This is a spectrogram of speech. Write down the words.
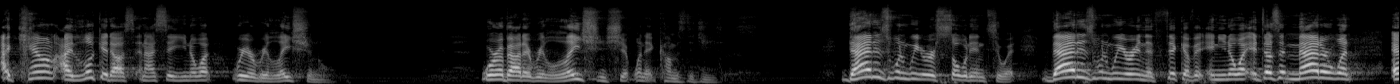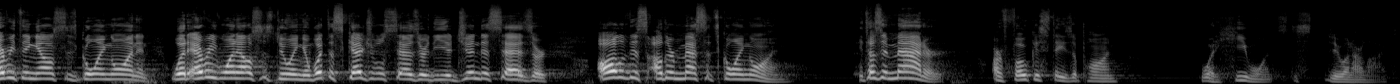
I count, I look at us and I say, you know what? We're relational. We're about a relationship when it comes to Jesus. That is when we are sold into it. That is when we are in the thick of it. And you know what? It doesn't matter what everything else is going on and what everyone else is doing and what the schedule says or the agenda says or all of this other mess that's going on. It doesn't matter. Our focus stays upon what He wants to do in our lives,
